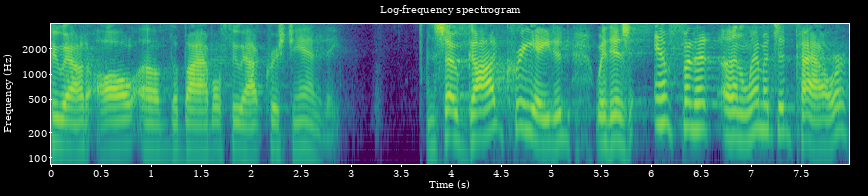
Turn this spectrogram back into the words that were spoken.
throughout all of the Bible, throughout Christianity. And so God created with his infinite, unlimited power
